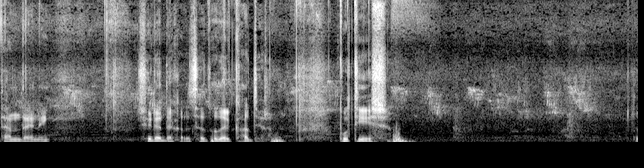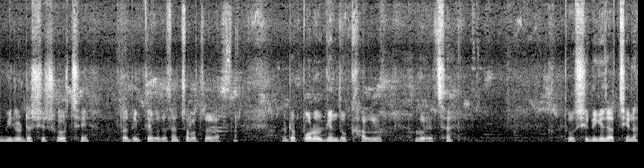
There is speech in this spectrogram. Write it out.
ধ্যান দেয়নি। সেটা দেখা যাচ্ছে তাদের কাজের প্রতি এসে। তো ভিডিওটা শেষ করছি। আপনারা দেখতে পাচ্ছেন চলাচল রাস্তা। ওটা পরেও কিন্তু খাল রয়েছে। তো সেদিকে যাচ্ছি না।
